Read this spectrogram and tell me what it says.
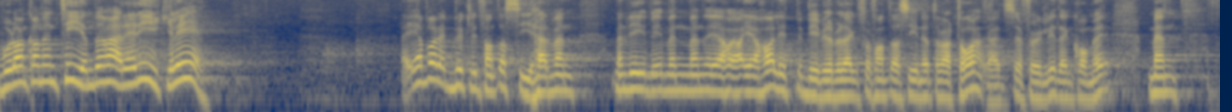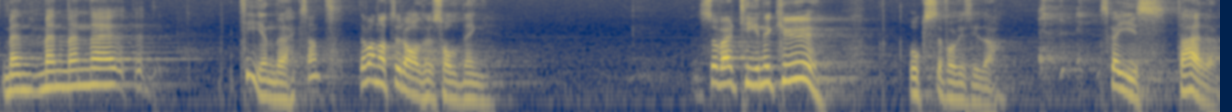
Hvordan kan en tiende være rikelig? Jeg bare bruker litt fantasi her, men, men, vi, men, men jeg, har, jeg, har, litt bibelbelegg for fantasien etter hvert òg. Selvfølgelig, den kommer. Men, men eh, tiende, ikke sant? Det var naturalhusholdning. Så hver tiende ku, okse får vi si da, skal gis til Herren.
